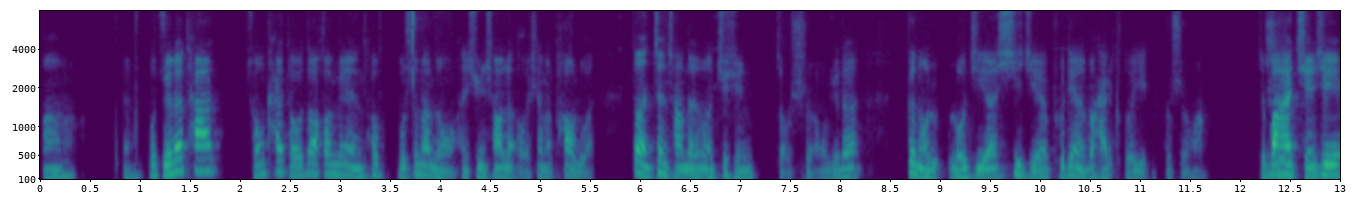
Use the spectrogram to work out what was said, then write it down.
嗯，对，我觉得他从开头到后面，他不是那种很寻常的偶像的套路啊，都很正常的那种剧情走势。我觉得各种逻辑啊、细节铺垫的都还可以，说实话。就包含前期，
